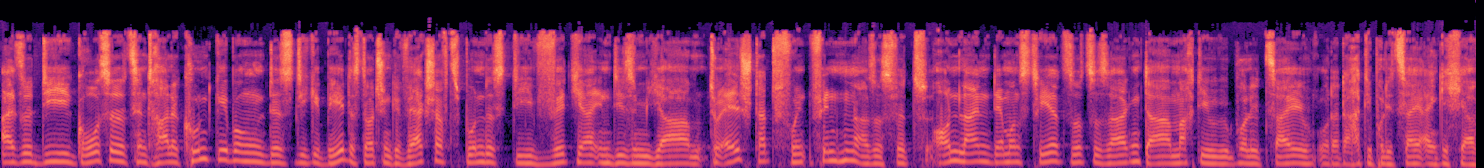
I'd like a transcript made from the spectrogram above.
Also die große zentrale Kundgebung des DGB, des Deutschen Gewerkschaftsbundes, die wird ja in diesem Jahr aktuell stattfinden. Also es wird online demonstriert sozusagen. Da macht die Polizei oder da hat die Polizei eigentlich ja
